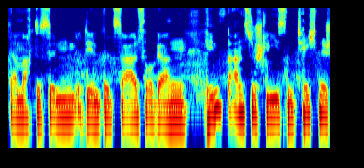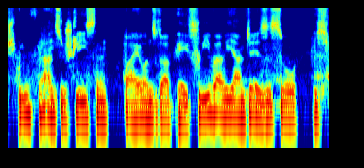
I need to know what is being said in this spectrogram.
da macht es Sinn, den Bezahlvorgang hinten anzuschließen, technisch hinten anzuschließen. Bei unserer Pay-Free-Variante ist es so, ich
